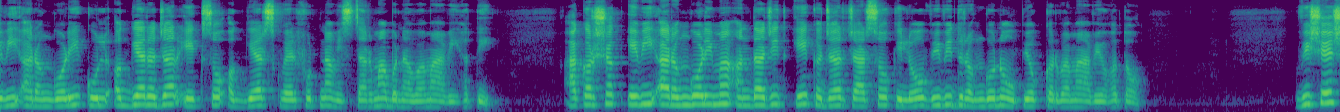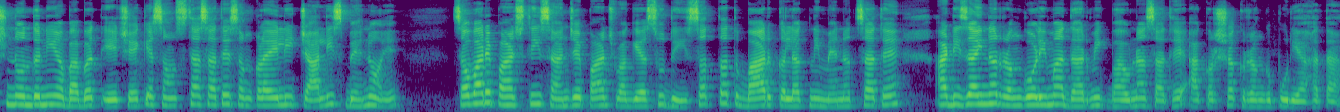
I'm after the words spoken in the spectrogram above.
એવી આ રંગોળી કુલ અગિયાર હજાર એકસો અગિયાર સ્ક્વેર ફૂટના વિસ્તારમાં બનાવવામાં આવી હતી. આકર્ષક એવી આ રંગોળીમાં અંદાજિત એક હજાર ચારસો કિલો વિવિધ રંગોનો ઉપયોગ કરવામાં આવ્યો હતો. વિશેષ નોંધનીય બાબત એ છે કે સંસ્થા સાથે સંકળાયેલી ચાલીસ બહેનોએ સવારે પાંચથી સાંજે પાંચ વાગ્યા સુધી સતત બાર કલાકની મહેનત સાથે આ ડિઝાઇનર રંગોળીમાં ધાર્મિક ભાવના સાથે આકર્ષક રંગ પૂર્યા હતા.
